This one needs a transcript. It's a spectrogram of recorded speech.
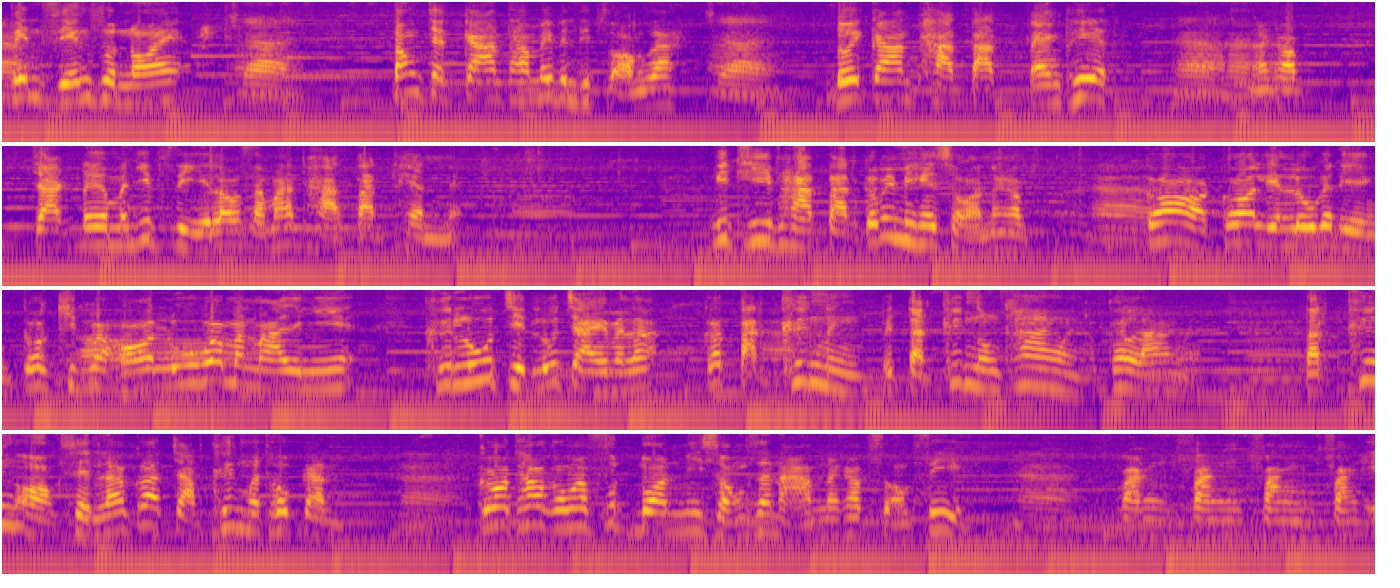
า24 เป็นเสียงส่วนน้อย ใช่ต้องจัดการทำให้เป็น 12ซะใช่โดยการผ่าตัดแปลงเพศอ่านะครับ จากเดิมมัน 24 เราสามารถผ่าตัดแผ่นเนี่ยวิธีผ่าตัดก็ไม่มีใครสอนนะครับ อ่า ก็ก็เรียนรู้กันเอง ก็คิดว่าอ๋อ๋ออรู้ว่ามันมาอย่างนี้ คือรู้จิตรู้ใจมันแล้วก็ตัดครึ่งหนึ่งไปตัดครึ่งตรงข้างมันครับข้างล่างน่ะตัดครึ่งออกเสร็จแล้วก็จับครึ่งมาทบกันอ่า ก็เท่ากับว่าฟุตบอลมี 2 สนามนะครับสองซีกอ่าฝั่งฝั่งฝั่งฝั่ง A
